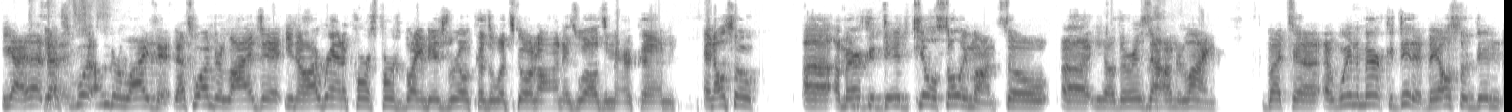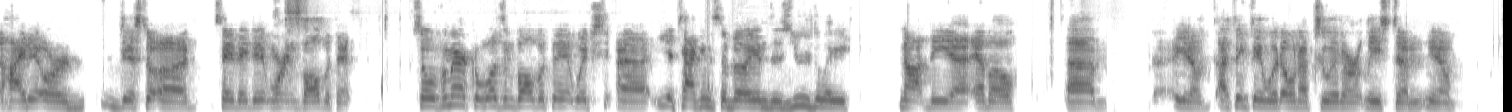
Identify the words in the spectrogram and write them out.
Yeah, that, Yeah, that's what underlies it. That's what underlies it. You know, Iran, of course, first blamed Israel because of what's going on, as well as America, and and also uh, America did kill Soleiman. So uh, you know there is that underlying. But uh, when America did it, they also didn't hide it or just uh, say they didn't weren't involved with it. So if America was involved with it, which uh, attacking civilians is usually not the uh, mo, um, you know, I think they would own up to it, or at least um, you know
